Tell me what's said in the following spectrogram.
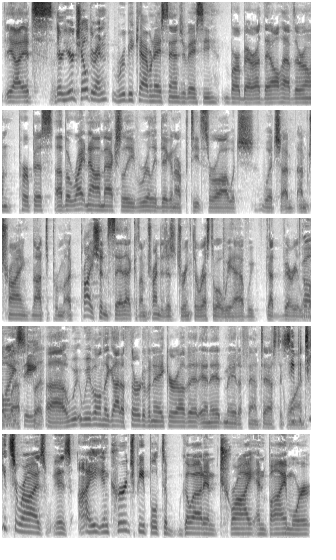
Yeah, it's They're your children. Ruby Cabernet, Sangiovese, Barbera. They all have their own purpose. Uh, but right now, I'm actually really digging our Petite Syrah, which which I'm I'm trying not to promote. I probably shouldn't say that because I'm trying to just drink the rest of what we have. We've got very little Oh, I left, see. but uh, we, we've only got a third of an acre of it, and it made a fantastic See, wine. Petite Syrah is, is, I encourage people to go out and try and buy more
